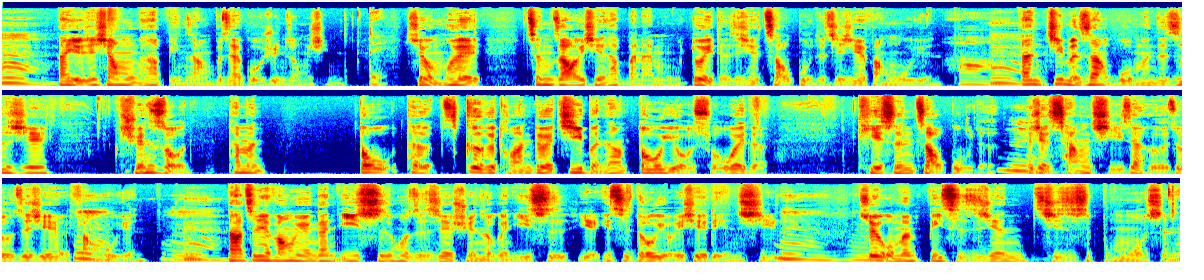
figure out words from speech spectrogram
嗯，那有些项目它平常不在国训中心，对，所以我们会征召一些他本来母队的这些照顾的这些防护员，但基本上我们的这些选手他们都特各个团队基本上都有所谓的。贴身照顾的，而且长期在合作这些防护员，嗯，嗯，那这些防护员跟医师或者这些选手跟医师也一直都有一些联系了，嗯，嗯，所以我们彼此之间其实是不陌生的，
